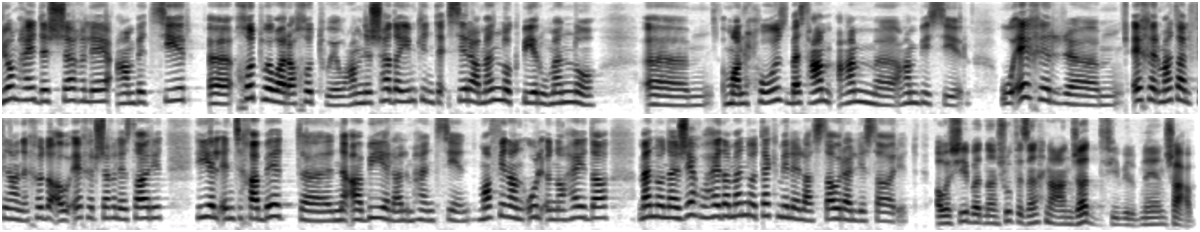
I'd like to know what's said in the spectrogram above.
اليوم هيدي الشغلة عم بتصير خطوة ورا خطوة وعم نشهدها يمكن تأثيرها منه كبير ومنه ملحوظ بس عم عم عم بيصير. وآخر آخر مثل فينا ناخده أو آخر شغلة صارت هي الانتخابات آه، النقابية للمهندسين. ما فينا نقول إنه هيدا منه نجاح وهيدا منه تكملة للثورة اللي صارت. أول شيء بدنا نشوف إذا نحن عن جد في بلبنان شعب.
